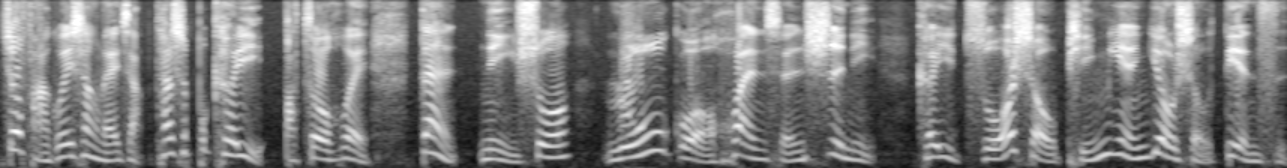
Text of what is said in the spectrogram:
就法规上来讲，它是不可以。做会，但你说如果换成是你，可以左手平面，右手电子，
